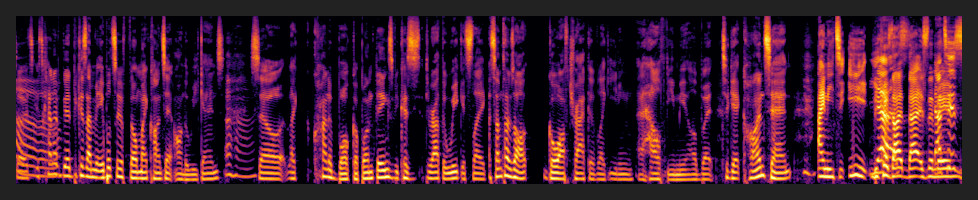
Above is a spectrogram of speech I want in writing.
So it's, it's kind of Oh. good because I'm able to film my content on the weekends. Uh-huh. So like kind of bulk up on things because throughout the week it's like sometimes I'll go off track of like eating a healthy meal, but to get content, I need to eat because Yes. that that is the That's main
